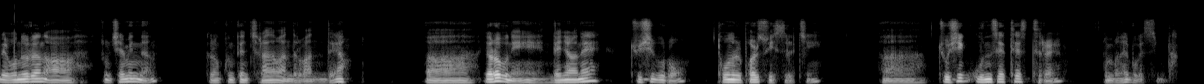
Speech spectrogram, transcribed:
네 오늘은 아 좀 재밌는 그런 콘텐츠를 하나 만들어 봤는데요. 아 여러분이 내년에 주식으로 돈을 벌 수 있을지 아 주식 운세 테스트를 한번 해 보겠습니다.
